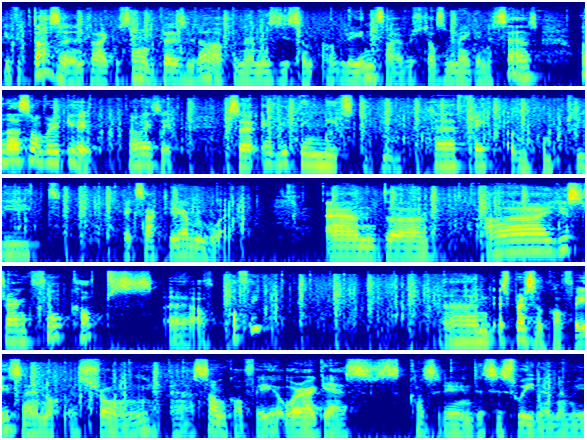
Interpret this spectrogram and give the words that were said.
if it doesn't, like if someone blows it up and then it's just an ugly inside which doesn't make any sense, well that's not very good, now is it? So everything needs to be perfect and complete exactly everywhere. And uh, I just drank four cups uh, of coffee. And espresso coffee, so not as strong as some coffee, or I guess considering this is Sweden and we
